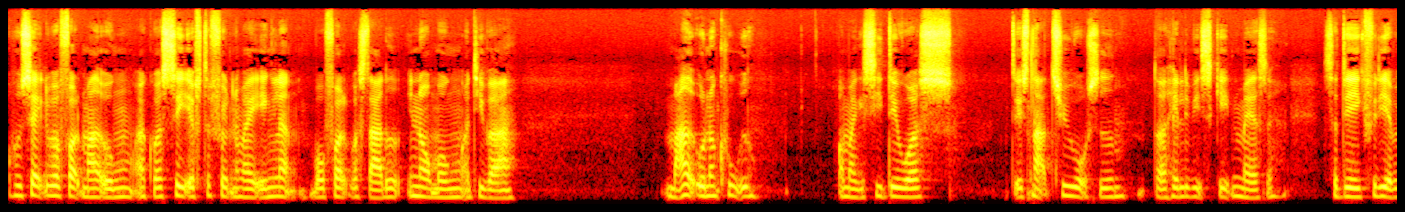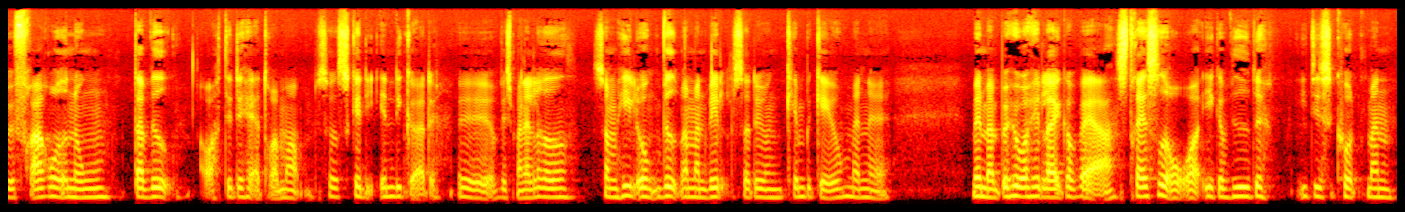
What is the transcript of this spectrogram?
hovedsageligt var folk meget unge. Og jeg kunne også se efterfølgende var i England, hvor folk var startet enormt unge, og de var meget underkudet. Og man kan sige, det er jo også, det er snart 20 år siden, der er heldigvis sket en masse. Så det er ikke fordi, jeg vil fraråde nogen, der ved, åh, oh, det er det her, jeg drømmer om. Så skal de endelig gøre det. Øh, og hvis man allerede som helt ung ved, hvad man vil, så er det jo en kæmpe gave. Men øh, men man behøver heller ikke at være stresset over ikke at vide det i det sekund, man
